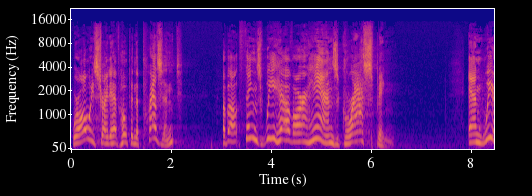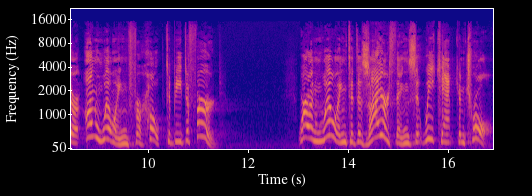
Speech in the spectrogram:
We're always trying to have hope in the present about things we have our hands grasping. And we are unwilling for hope to be deferred. We're unwilling to desire things that we can't control.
